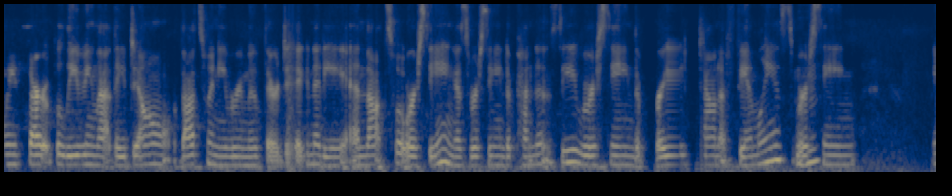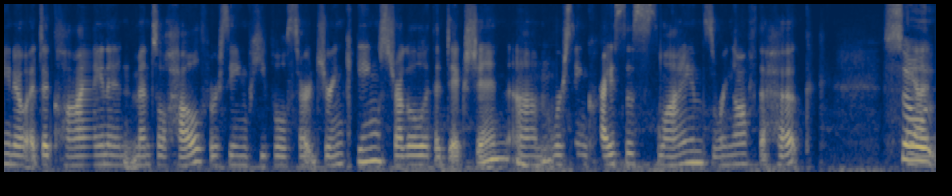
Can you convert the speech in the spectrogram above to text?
we start believing that they don't, that's when you remove their dignity, and that's what we're seeing. Is we're seeing dependency, we're seeing the breakdown of families, mm-hmm. we're seeing you know a decline in mental health we're seeing people start drinking struggle with addiction um, mm-hmm. we're seeing crisis lines ring off the hook so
